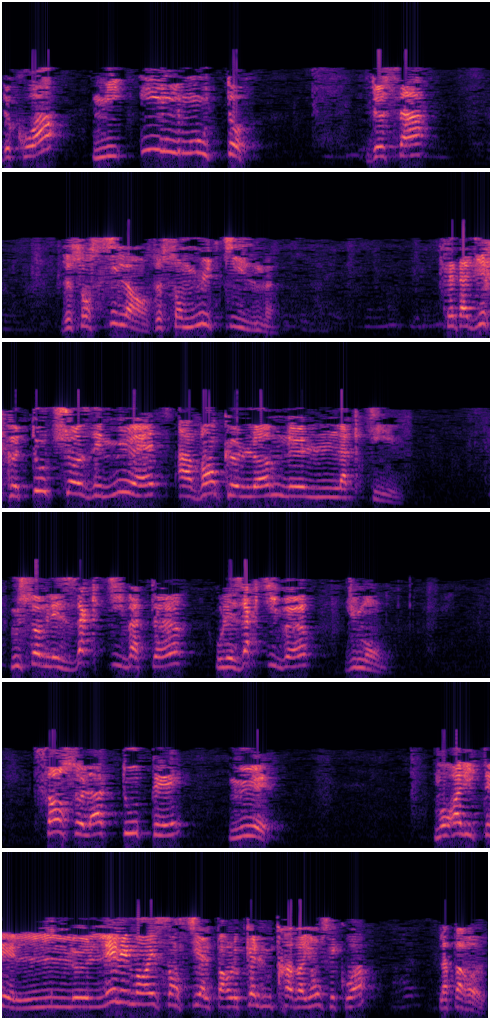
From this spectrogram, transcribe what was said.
de quoi? Mi ilmuto, de de son silence, de son mutisme. C'est-à-dire que toute chose est muette avant que l'homme ne l'active. Nous sommes les activateurs ou les activeurs du monde. Sans cela, tout est muet. Moralité, l'élément essentiel par lequel nous travaillons, c'est quoi? La parole.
